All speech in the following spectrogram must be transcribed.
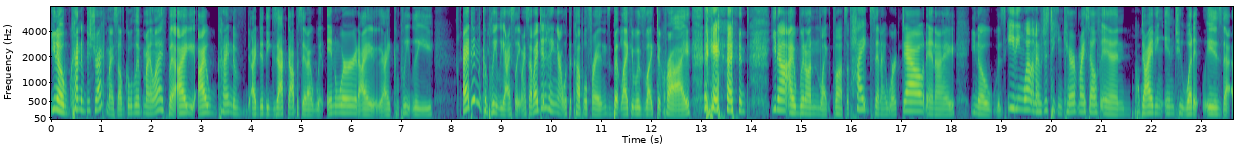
you know, kind of distract myself, go live my life. But I, I kind of, I did the exact opposite. I went inward. I, I completely. I didn't completely isolate myself. I did hang out with a couple friends, but like it was like to cry. and you know, I went on like lots of hikes and I worked out and I, you know, was eating well and I was just taking care of myself and diving into what it is that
